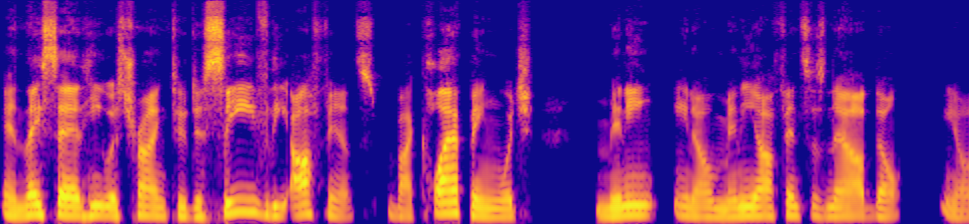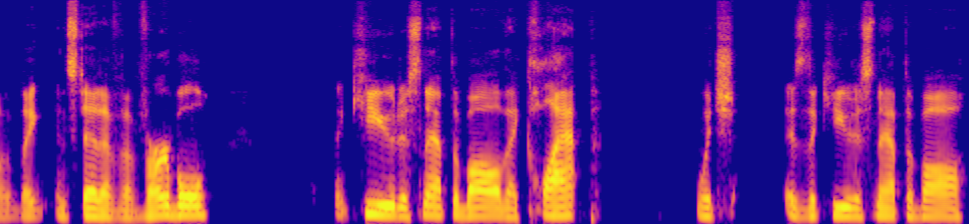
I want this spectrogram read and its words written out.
And they said he was trying to deceive the offense by clapping which many you know many offenses now don't you know they instead of a verbal cue to snap the ball they clap which is the cue to snap the ball.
